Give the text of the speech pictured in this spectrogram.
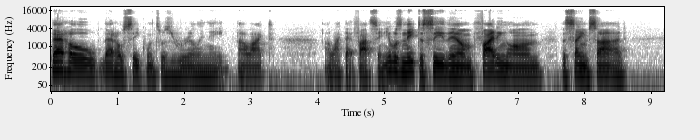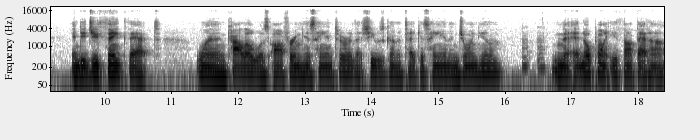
That whole that whole sequence was really neat. I liked I liked that fight scene. It was neat to see them fighting on the same side. And did you think that when Kylo was offering his hand to her that she was going to take his hand and join him? N- at no point you thought that, huh?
